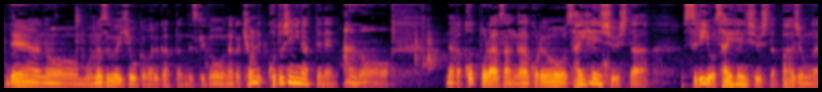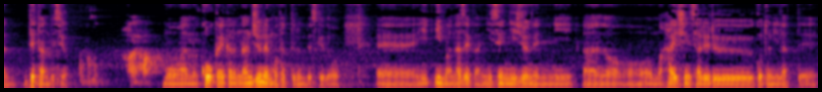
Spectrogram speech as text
で、あの、ものすごい評価悪かったんですけど、なんか去年、今年になってね、あの、なんかコッポラさんがこれを再編集した、3を再編集したバージョンが出たんですよ。はいはい。もうあの、公開から何十年も経ってるんですけど、えー、今なぜか2020年に、あの、まあ、配信されることになって、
